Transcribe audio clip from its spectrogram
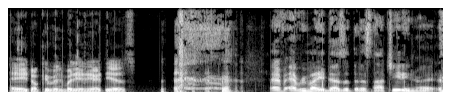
hey, don't give anybody any ideas. If everybody does it, then it's not cheating, right?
